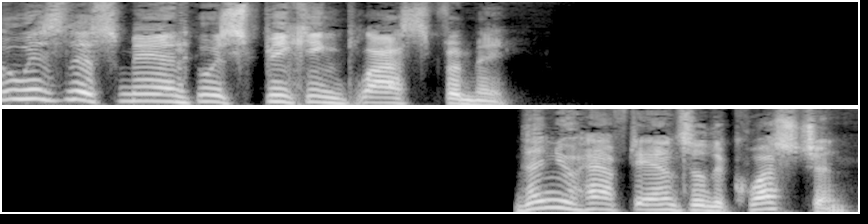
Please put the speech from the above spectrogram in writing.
Who is this man who is speaking blasphemy? Then you have to answer the question.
